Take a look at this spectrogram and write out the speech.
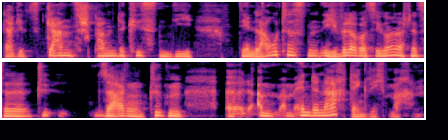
Da gibt's ganz spannende Kisten, die den lautesten, ich will aber Zigeunerschnitzel sagen, Typen äh, am, am Ende nachdenklich machen.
